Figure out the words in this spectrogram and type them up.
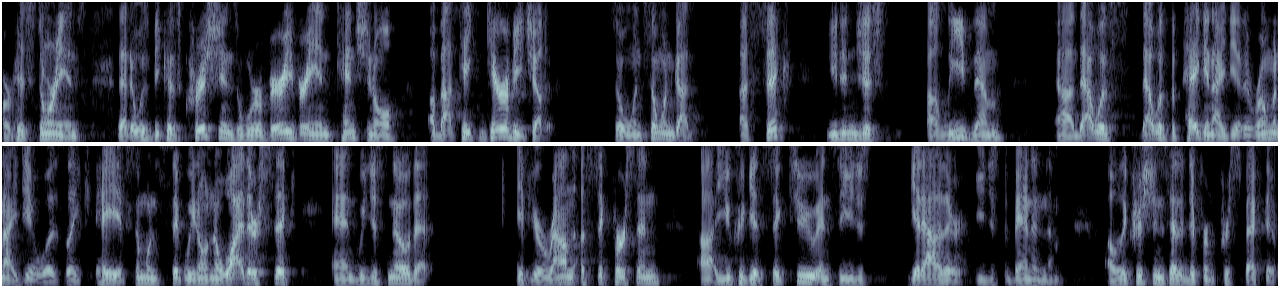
are historians, that it was because Christians were very, very intentional about taking care of each other. So when someone got uh, sick, you didn't just uh, leave them uh, that was that was the pagan idea. The Roman idea was like, hey, if someone's sick, we don't know why they're sick, and we just know that if you're around a sick person, uh, you could get sick too, and so you just get out of there. You just abandon them. Uh, the Christians had a different perspective.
